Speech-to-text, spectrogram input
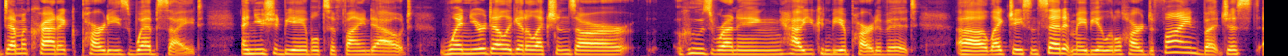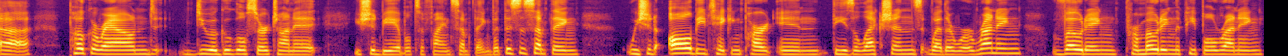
Democratic Party's website, and you should be able to find out when your delegate elections are, who's running, how you can be a part of it. Uh, like Jason said, it may be a little hard to find, but just uh, poke around, do a Google search on it. You should be able to find something. But this is something we should all be taking part in these elections, whether we're running, voting, promoting the people running.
